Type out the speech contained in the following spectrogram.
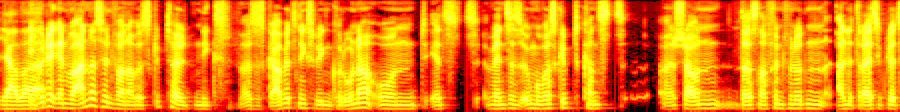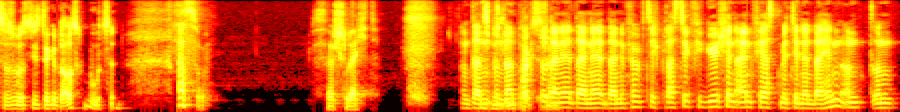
Ja, aber Ich würde ja gerne woanders hinfahren, aber es gibt halt nichts. Also es gab jetzt nichts wegen Corona und jetzt, wenn es jetzt irgendwo was gibt, kannst schauen, dass nach fünf Minuten alle 30 Plätze, sowas, die es da gibt, ausgebucht sind. ach so. Ist ja schlecht. Und dann, und dann packst du deine, deine, deine 50 Plastikfigürchen ein, fährst mit denen dahin und, und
